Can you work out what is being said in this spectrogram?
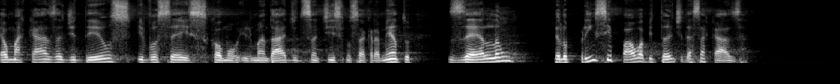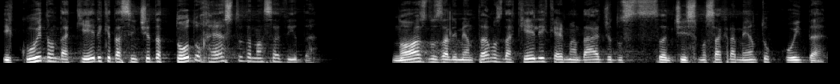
é uma casa de Deus e vocês, como Irmandade do Santíssimo Sacramento, zelam pelo principal habitante dessa casa e cuidam daquele que dá sentido a todo o resto da nossa vida. Nós nos alimentamos daquele que a Irmandade do Santíssimo Sacramento cuida.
